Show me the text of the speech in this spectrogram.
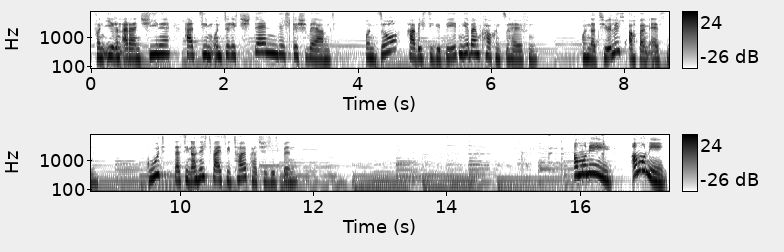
Von ihren Arancine hat sie im Unterricht ständig geschwärmt. Und so habe ich sie gebeten, ihr beim Kochen zu helfen. Und natürlich auch beim Essen. Gut, dass sie noch nicht weiß, wie tollpatschig ich bin. Amoni, Amoni,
